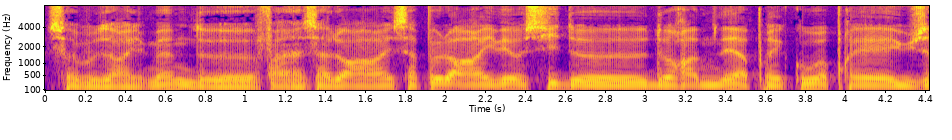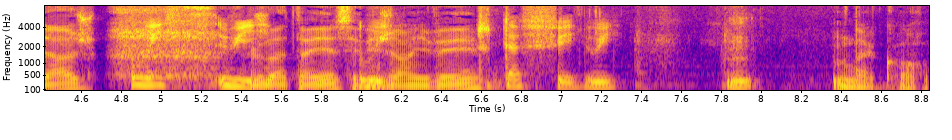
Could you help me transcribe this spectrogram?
Ça vous arrive même de, enfin, ça leur arrive, ça peut leur arriver aussi de, de ramener après coup, après usage. Oui, oui. Le matériel, c'est déjà arrivé. Tout à fait, oui. Mm. D'accord.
